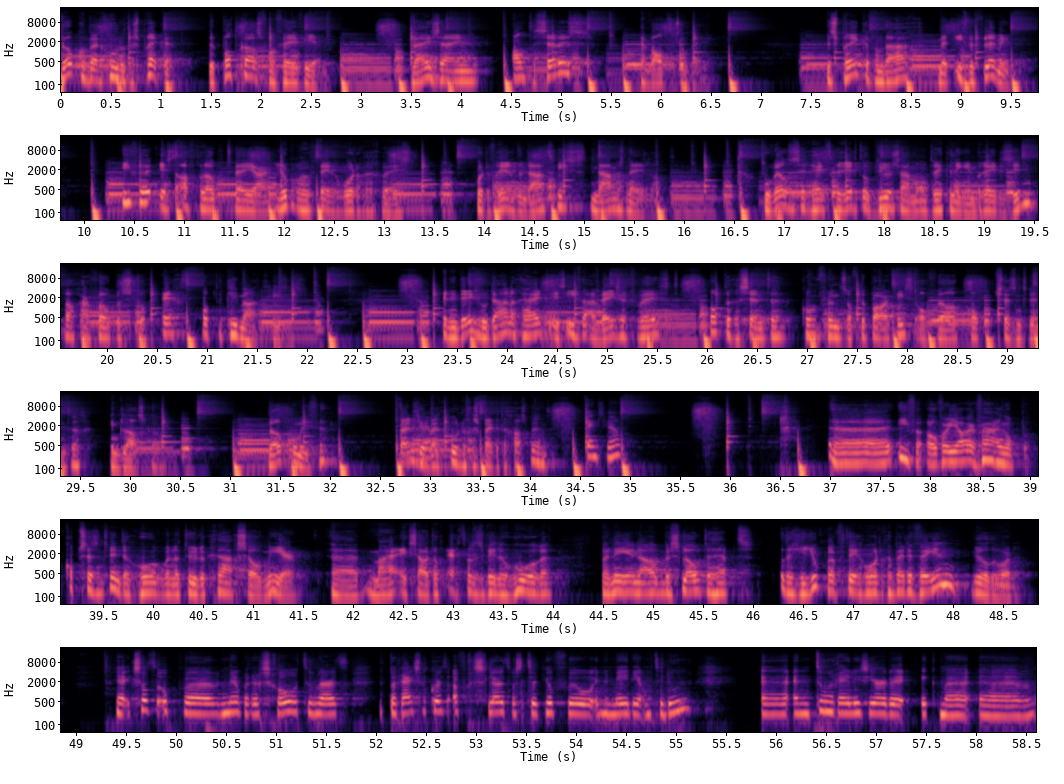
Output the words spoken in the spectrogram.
Welkom bij Groene Gesprekken, de podcast van VVM. Wij zijn Ante Sellis en Walter Toebé. We spreken vandaag met Yves Fleming. Yves is de afgelopen twee jaar jongerenvertegenwoordiger geweest voor de Verenigde Naties namens Nederland. Hoewel ze zich heeft gericht op duurzame ontwikkeling in brede zin, lag haar focus toch echt op de klimaatcrisis. En in deze hoedanigheid is Yves aanwezig geweest op de recente Conference of the Parties, ofwel COP26 in Glasgow. Welkom Yves. Fijn dat je bij Groene Gesprekken te gast bent. Dankjewel. Uh, Yves, over jouw ervaring op COP26 horen we natuurlijk graag zo meer. Uh, maar ik zou toch echt wel eens willen horen wanneer je nou besloten hebt dat je jongerenvertegenwoordiger bij de VN wilde worden. Ja, ik zat op uh, de middelbare school. Toen werd het Parijsakkoord afgesloten. was natuurlijk heel veel in de media om te doen. Uh, en toen realiseerde ik me uh,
